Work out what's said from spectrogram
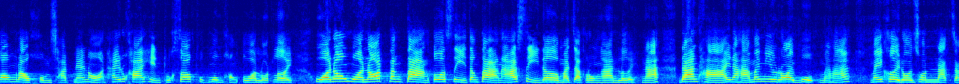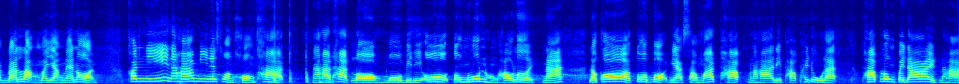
กล้องเราคมชัดแน่นอน ให้ลูกค้าเห็นทุกซอกทุกมุมของตัวรถเลย หัวนงหัวน็อตต่างๆ ตัวสีต่างๆนะคะสีเดิมมาจากโรงงานเลยนะ ด้านท้ายนะคะ ไม่มีรอยบุบนะคะไม่เคยโดนชนหนักจากด้านหลังมาอย่างแน่นอนคันนี้นะคะมีในส่วนของถาด นะคะถาดรองโมบิ l ิโอตรงรุ่นของเขาเลยนะ แล้วก็ตัวเบาะเนี่ยสามารถพับนะคะ อันนี้พับให้ดูแล้วพับลงไปได้นะคะ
